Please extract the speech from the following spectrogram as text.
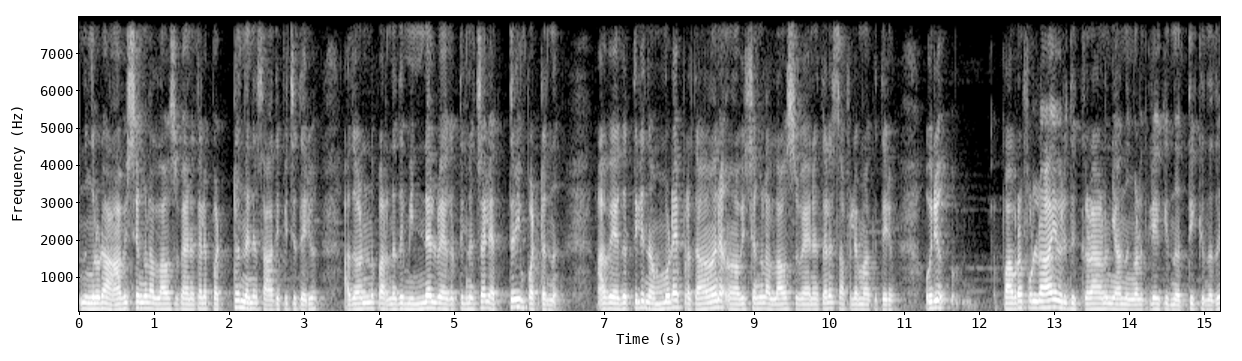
നിങ്ങളുടെ ആവശ്യങ്ങൾ അള്ളാഹു സുബാനത്തല പെട്ടെന്ന് തന്നെ സാധിപ്പിച്ച് തരും. അതാണെന്ന് പറഞ്ഞത് മിന്നൽ വേഗത്തിൽ എന്ന് വെച്ചാൽ എത്രയും പെട്ടെന്ന്. ആ വേഗത്തിൽ നമ്മുടെ പ്രധാന ആവശ്യങ്ങൾ അള്ളാഹു സുബാനത്തല സഫലമാക്കി തരും. ഒരു പവർഫുള്ളായ ഒരു ദിക്കറാണ് ഞാൻ നിങ്ങളിലേക്ക് ഇന്ന് എത്തിക്കുന്നത്.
